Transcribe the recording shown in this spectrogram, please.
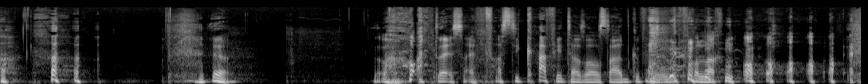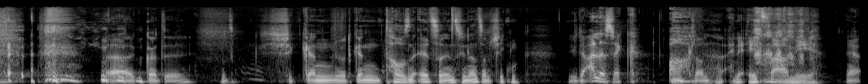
ja. Oh, da ist einem fast die Kaffeetasse aus der Hand geflogen vor Lachen. ja Gott, ey. Ich gern, würde gerne tausend Elster ins Finanzamt schicken. Wieder alles weg. Oh, eine Elster-Armee. Ja.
